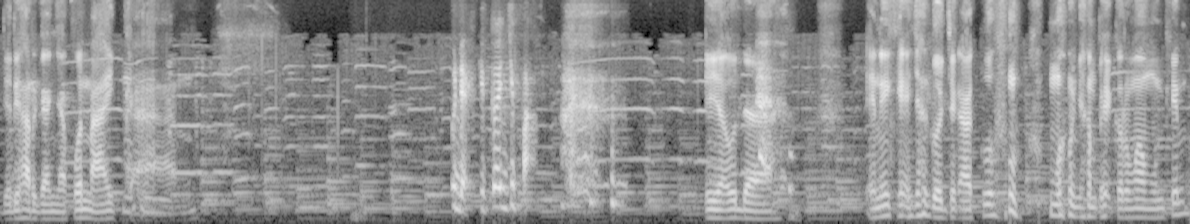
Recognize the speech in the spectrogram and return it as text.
Jadi harganya pun naik kan? Udah gitu aja pak. Iya udah ini kayaknya gojek aku mau nyampe ke rumah mungkin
